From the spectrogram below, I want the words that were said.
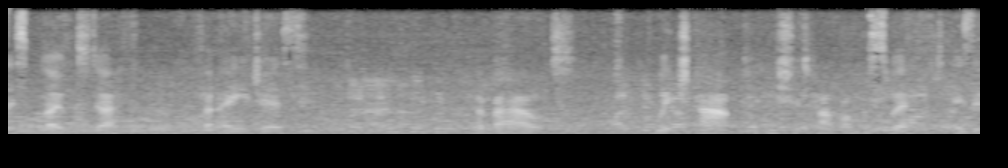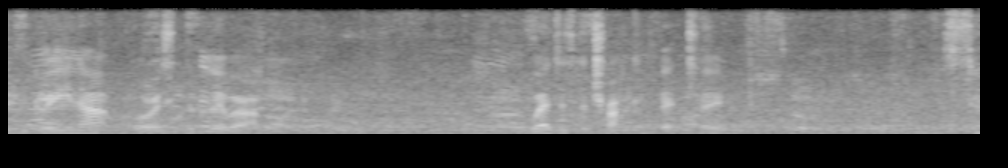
This bloke to death for ages about which app you should have on the Swift. Is it the green app or is it the blue app? Where does the tracker fit to? So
